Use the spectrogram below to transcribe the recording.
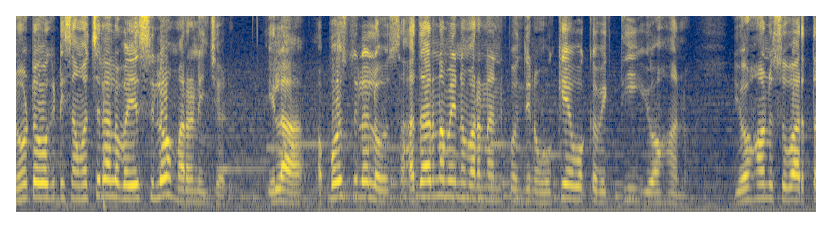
నూట ఒకటి సంవత్సరాల వయస్సులో మరణించాడు. ఇలా అపోస్తులలో సాధారణమైన మరణాన్ని పొందిన ఒకే ఒక్క వ్యక్తి యోహాను. యోహాను సువార్త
